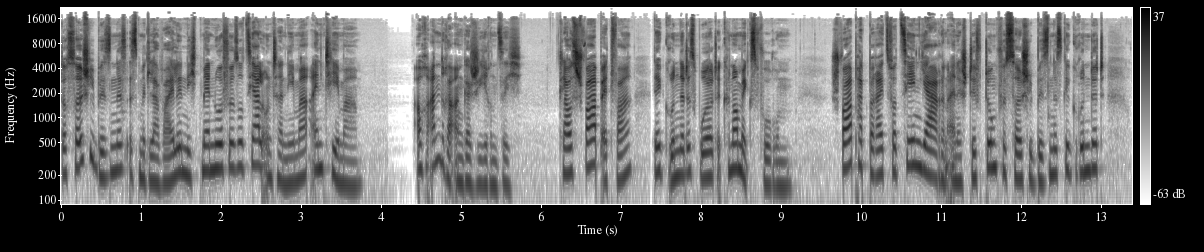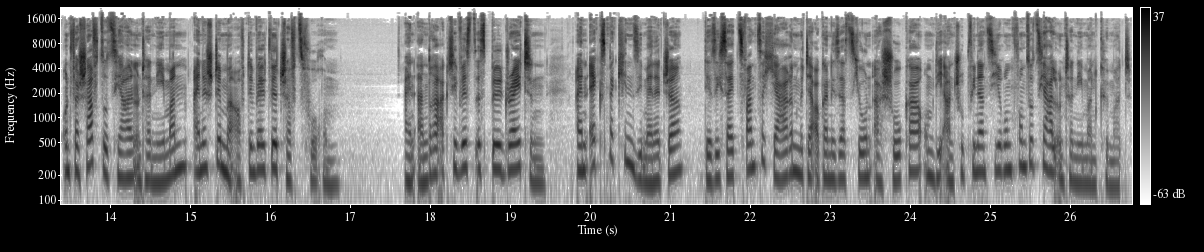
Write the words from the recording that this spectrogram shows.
Doch Social Business ist mittlerweile nicht mehr nur für Sozialunternehmer ein Thema. Auch andere engagieren sich. Klaus Schwab etwa, der Gründer des World Economics Forum. Schwab hat bereits vor zehn Jahren eine Stiftung für Social Business gegründet und verschafft sozialen Unternehmern eine Stimme auf dem Weltwirtschaftsforum. Ein anderer Aktivist ist Bill Drayton, ein Ex-McKinsey-Manager, der sich seit 20 Jahren mit der Organisation Ashoka um die Anschubfinanzierung von Sozialunternehmern kümmert.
